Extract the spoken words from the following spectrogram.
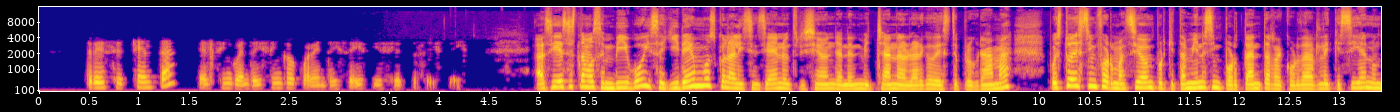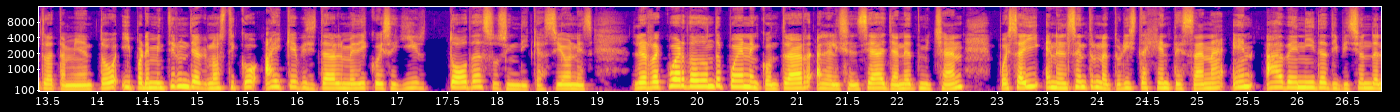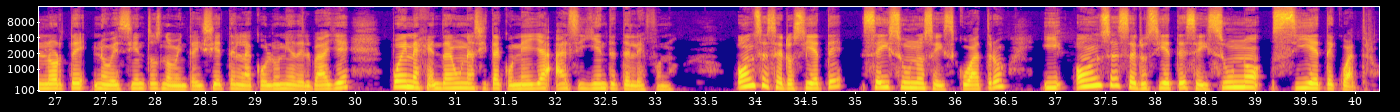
1380, el 5546 1866. Así es, estamos en vivo y seguiremos con la licenciada de nutrición Janet Michan a lo largo de este programa. Pues toda esta información, porque también es importante recordarle que sigan un tratamiento y para emitir un diagnóstico hay que visitar al médico y seguir todas sus indicaciones. Les recuerdo dónde pueden encontrar a la licenciada Janet Michan, pues ahí en el Centro Naturista Gente Sana, en Avenida División del Norte 997 en la Colonia del Valle. Pueden agendar una cita con ella al siguiente teléfono 1107-6164 y 1107-6174.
